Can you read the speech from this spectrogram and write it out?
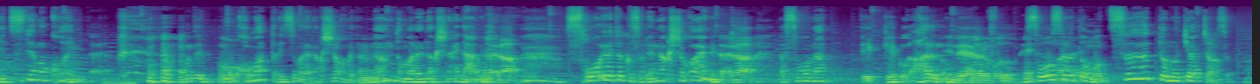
いつでも来いみたいな。ほんで、もう困ったらいつも連絡しろみたいな。うん何度も連絡しないんだみたいな。そういう時こそ連絡してこいみたいな。そうなっていく傾向があるので、なるほどねそうするとはいもうずーっと向き合っちゃうんですよ。あ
